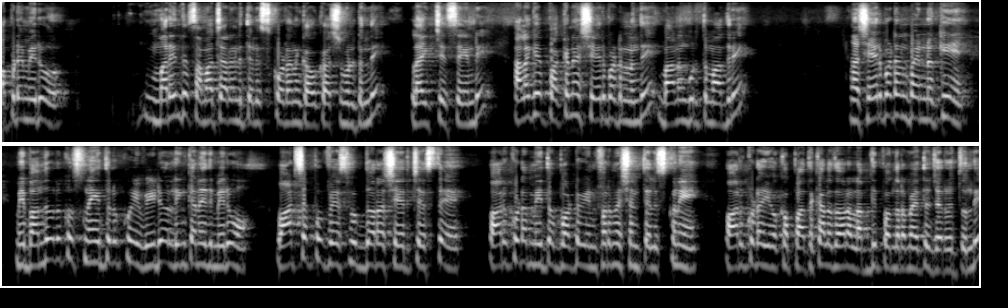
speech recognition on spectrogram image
అప్పుడే మీరు మరింత సమాచారాన్ని తెలుసుకోవడానికి అవకాశం ఉంటుంది. లైక్ చేసేయండి. అలాగే పక్కనే షేర్ బటన్ ఉంది. బాణం గుర్తు మాదిరి. ఆ షేర్ బటన్ పైన నొక్కి మీ బంధువులకు స్నేహితులకు ఈ వీడియో లింక్ అనేది మీరు వాట్సాప్ ఫేస్బుక్ ద్వారా షేర్ చేస్తే వారు కూడా మీతో పాటు ఇన్ఫర్మేషన్ తెలుసుకుని వారు కూడా ఈ యొక్క పథకాల ద్వారా లబ్ధి పొందడం అయితే జరుగుతుంది.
